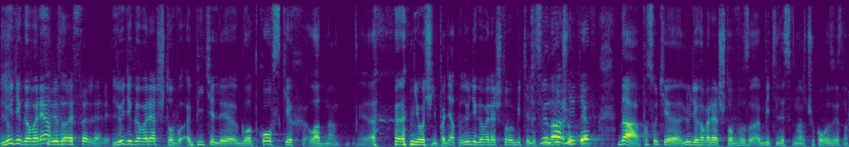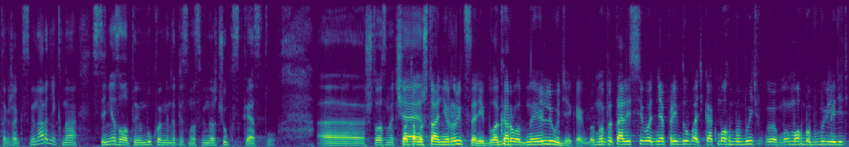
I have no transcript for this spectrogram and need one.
Люди говорят, люди говорят, что в обители Гладковских, ладно, не очень понятно, люди говорят, что в обители. Свинарчуков, да, по сути, люди говорят, что в обители Свинарчуков известно также как Свинарник, на стене золотыми буквами написано Свинарчук Скестл, э, что означает... Потому что они рыцари, благородные люди. Как бы мы пытались сегодня придумать, как мог бы быть, э, мог бы выглядеть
